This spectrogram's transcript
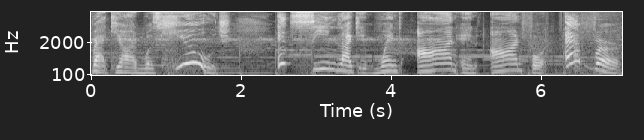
Backyard was huge. It seemed like it went on and on forever.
